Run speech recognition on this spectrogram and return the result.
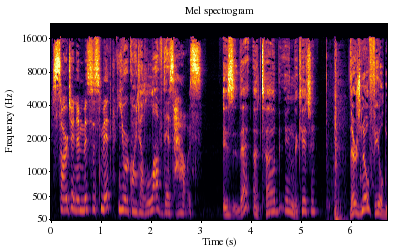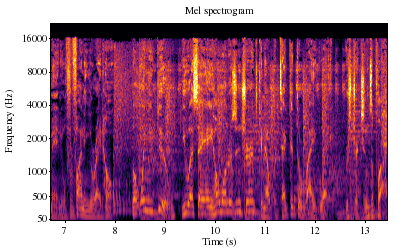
Sergeant and Mrs. Smith, you're going to love this house. Is that a tub in the kitchen? There's no field manual for finding the right home. But when you do, USAA Homeowners Insurance can help protect it the right way. Restrictions apply.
